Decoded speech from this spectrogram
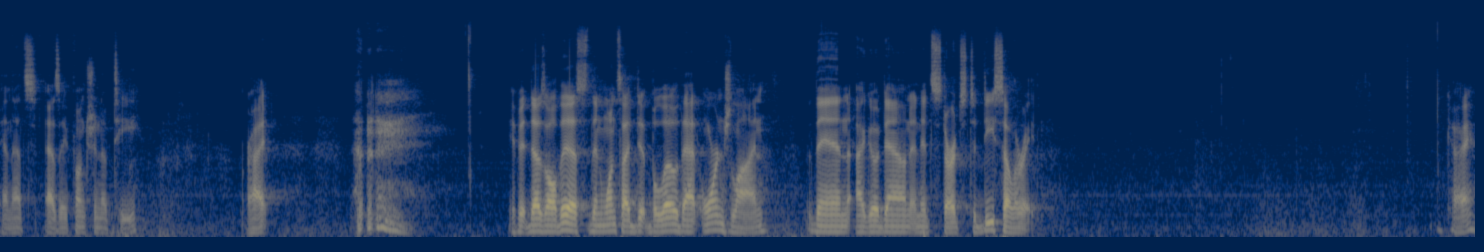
and that's as a function of t, right? if it does all this, then once I dip below that orange line, then I go down and it starts to decelerate. Okay.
